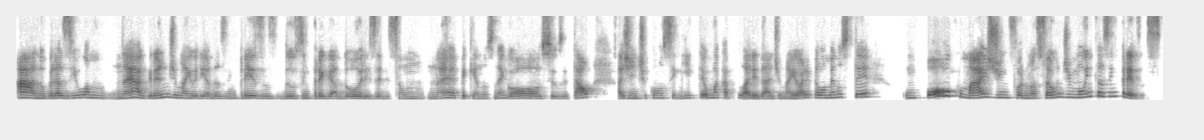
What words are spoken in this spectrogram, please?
Ah, no Brasil, a, né, a grande maioria das empresas, dos empregadores, eles são, né, pequenos negócios e tal. A gente conseguir ter uma capilaridade maior e pelo menos ter um pouco mais de informação de muitas empresas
